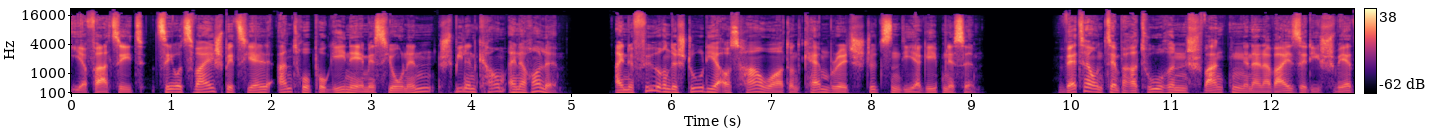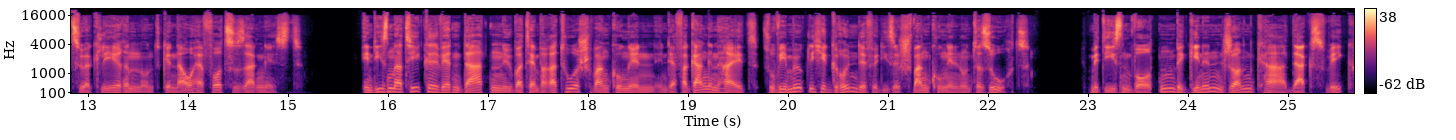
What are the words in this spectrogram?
Ihr Fazit: CO2, speziell anthropogene Emissionen, spielen kaum eine Rolle. Eine führende Studie aus Harvard und Cambridge stützen die Ergebnisse. Wetter und Temperaturen schwanken in einer Weise, die schwer zu erklären und genau hervorzusagen ist. In diesem Artikel werden Daten über Temperaturschwankungen in der Vergangenheit sowie mögliche Gründe für diese Schwankungen untersucht mit diesen Worten beginnen John K. Dagsvik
